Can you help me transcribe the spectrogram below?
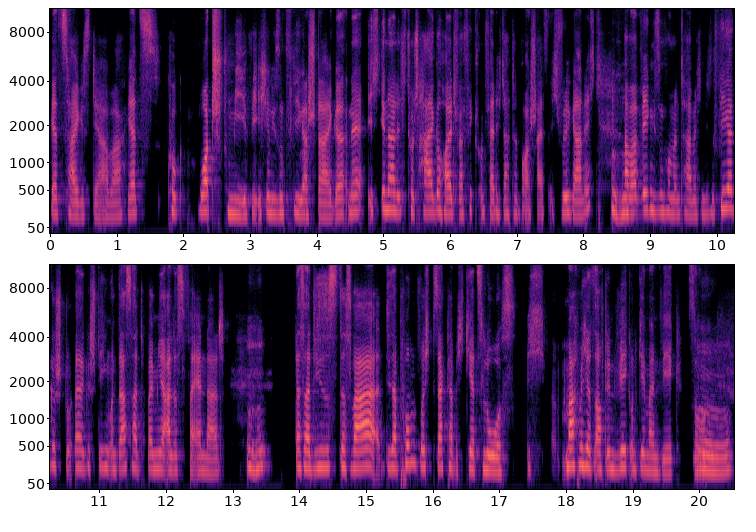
jetzt zeige ich es dir aber. Jetzt guck, watch me, wie ich in diesen Flieger steige. Ne? Ich innerlich total geheult, ich war fix und fertig, dachte, boah, scheiße, ich will gar nicht. Mhm. Aber wegen diesem Kommentar bin ich in diesen Flieger äh, gestiegen und das hat bei mir alles verändert. Mhm. Das war dieses, das war dieser Punkt, wo ich gesagt habe, ich gehe jetzt los. Ich mache mich jetzt auf den Weg und gehe meinen Weg. So. Mhm.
